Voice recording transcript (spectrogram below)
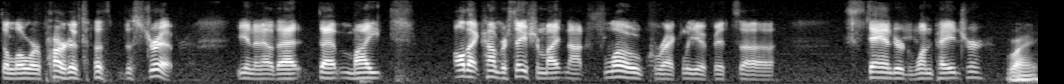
the lower part of the, the strip. You know, that that might all that conversation might not flow correctly if it's a standard one pager. Right.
